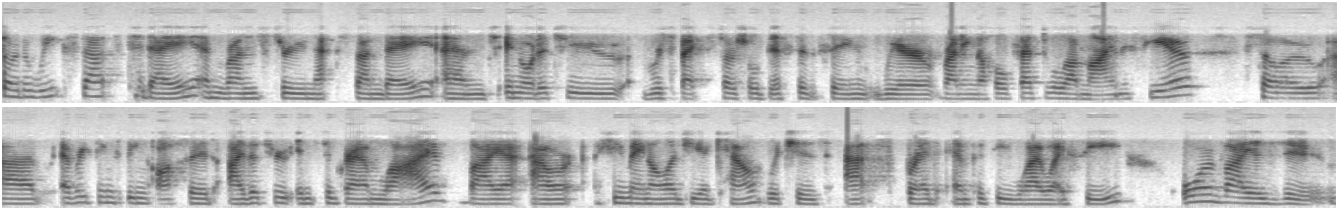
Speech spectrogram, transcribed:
So the week starts today and runs through next Sunday. And in order to respect social distancing, we're running the whole festival online this year. So uh, everything's being offered either through Instagram Live via our Humanology account, which is at Spread Empathy YYC, or via Zoom.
